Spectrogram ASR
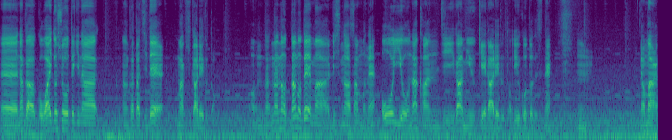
えー、なんかこうワイドショー的な形で、まあ聞かれると。なのなので、まあ、リスナーさんもね、多いような感じが見受けられるということですね。うん。まあ、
